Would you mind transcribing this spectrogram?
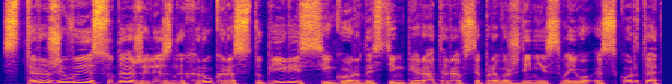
Сторожевые суда железных рук расступились, и гордость императора в сопровождении своего эскорта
